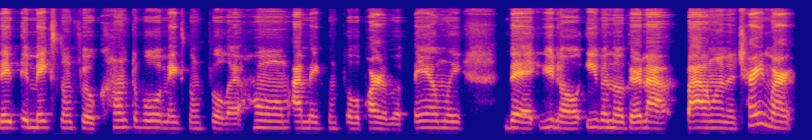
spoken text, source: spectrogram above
They, it makes them feel comfortable. It makes them feel at home. I make them feel a part of a family that, you know, even though they're not filing a trademark,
